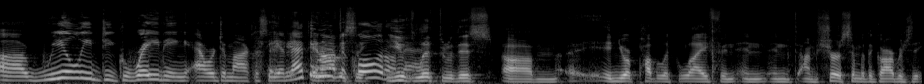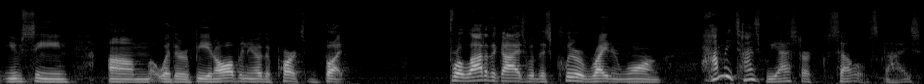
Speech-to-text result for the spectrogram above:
uh, really degrading our democracy, and I think and have to call it on you've that. lived through this um, in your public life, and, and, and I'm sure some of the garbage that you've seen, um, whether it be in Albany or other parts, but for a lot of the guys where there's clear right and wrong, how many times have we asked ourselves, guys,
